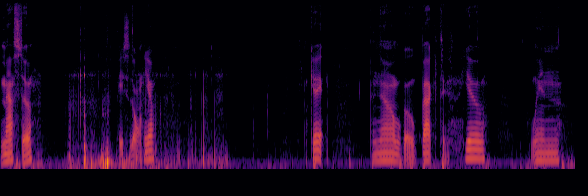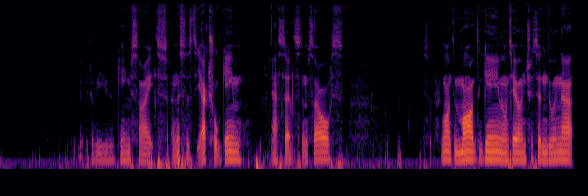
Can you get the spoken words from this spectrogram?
master. Paste it all here. Okay. And now we'll go back to here. Win www game sites and this is the actual game assets themselves. So if you want to mod the game, and you're oh, interested in doing that,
